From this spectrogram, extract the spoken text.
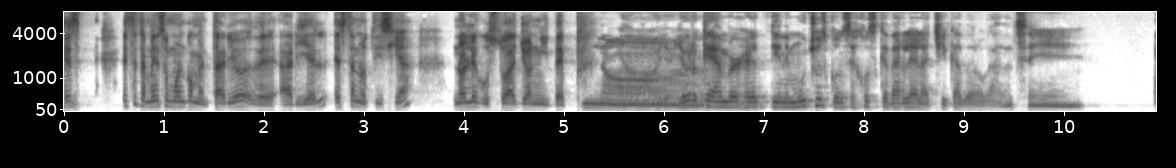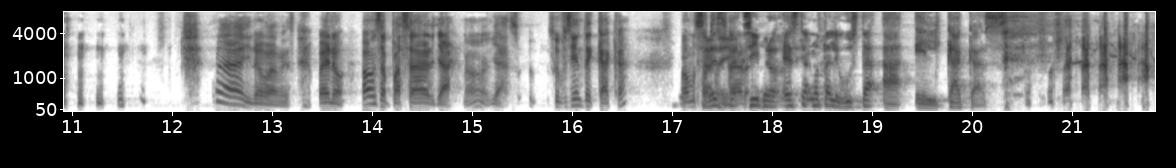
Es- este también es un buen comentario de Ariel. Esta noticia no le gustó a Johnny Depp. No, No, yo, yo creo que Amber Heard tiene muchos consejos que darle a la chica drogada. Sí. Ay, no mames. Bueno, vamos a pasar ya, ¿no? Ya, su- suficiente caca. Vamos a pasar. Sí, pero esta nota le gusta a El Cacas.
